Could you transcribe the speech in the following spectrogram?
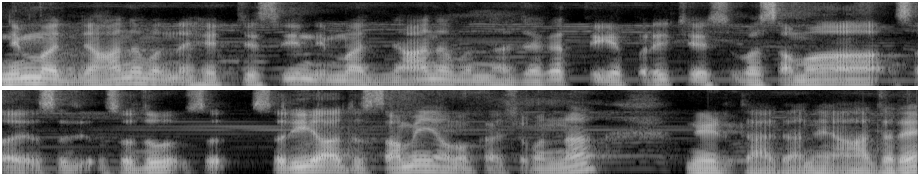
ನಿಮ್ಮ ಜ್ಞಾನವನ್ನು ಹೆಚ್ಚಿಸಿ, ನಿಮ್ಮ ಜ್ಞಾನವನ್ನು ಜಗತ್ತಿಗೆ ಪರಿಚಯಿಸುವ ಸಮಾ ಸದು ಸರಿಯಾದ ಸಮಯ ಅವಕಾಶವನ್ನು ನೀಡ್ತಾ ಇದ್ದಾನೆ. ಆದರೆ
